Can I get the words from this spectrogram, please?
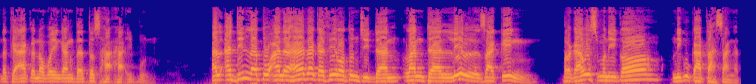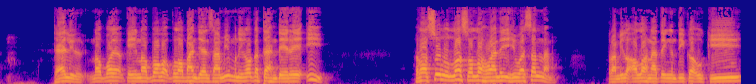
negakaken napa ingkang dados hak-hakipun Al-adillatu ala hadza katsiratun jiddan lan dalil saking perkawis menika niku kathah sangat. Dalil napa kenging napa kok kula panjenengan sami menika kedah ndereki Rasulullah sallallahu alaihi wasallam. Pramila Allah nate ngendika ugi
